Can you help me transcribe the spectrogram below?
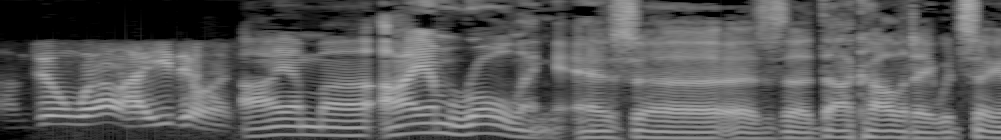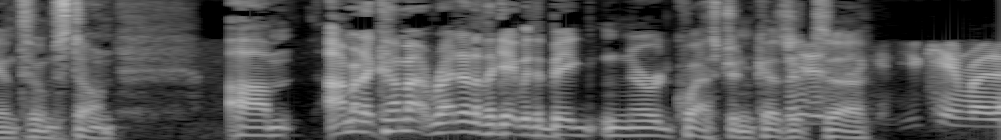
I'm doing well. How you doing? I am. Uh, I am rolling, as uh, as uh, Doc Holliday would say in Tombstone. Um, I'm going to come out right out of the gate with a big nerd question because it's. Uh, second. You came right out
